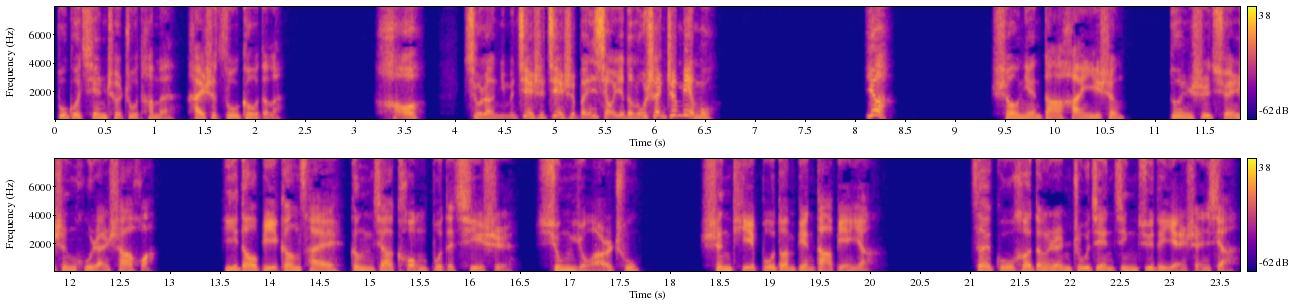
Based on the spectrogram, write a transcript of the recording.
不过牵扯住他们还是足够的了。好，就让你们见识见识本小爷的庐山真面目！呀！少年大喊一声，顿时全身忽然沙化，一道比刚才更加恐怖的气势汹涌而出，身体不断变大变样。在古河等人逐渐惊惧的眼神下，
